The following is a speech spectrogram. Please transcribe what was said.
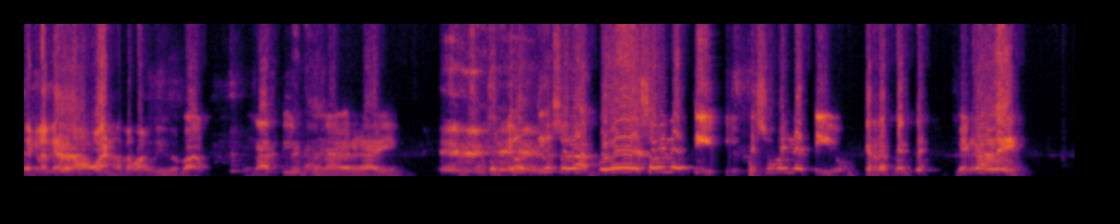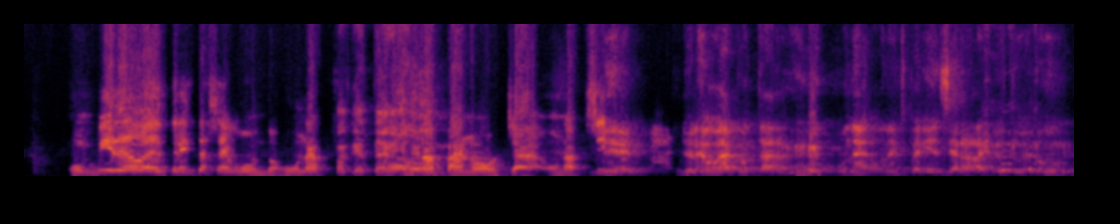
No, bueno, no, una, una verga ahí. Eh, Porque eh, tío, eso, pues, eso viene tío, eso viene tío. Que de repente, venga a ver, un video de 30 segundos, una, Para que te hagas una panocha, una... Sí, yo les voy a contar una, una experiencia rara que tuve, con un,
